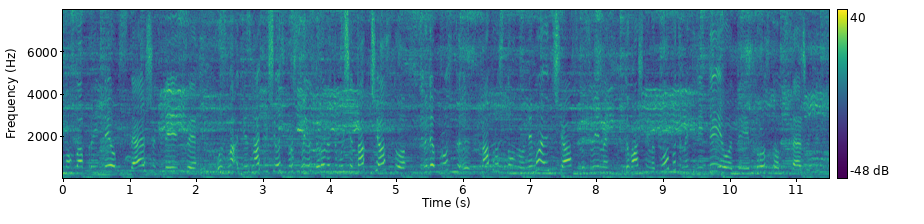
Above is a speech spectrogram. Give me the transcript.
могла прийти, обстежитись, дізнати щось про своє здоров'я, тому що так часто люди просто напросто ну, не мають часу своїми домашніми клопотами підійти от, і просто обстежитись.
